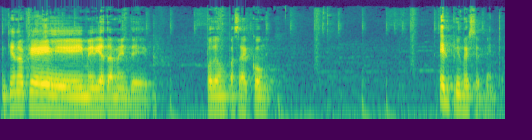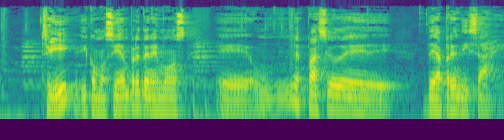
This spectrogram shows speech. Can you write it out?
entiendo que inmediatamente podemos pasar con el primer segmento. Sí, y como siempre tenemos eh, un espacio de, de aprendizaje.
